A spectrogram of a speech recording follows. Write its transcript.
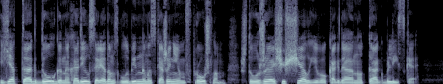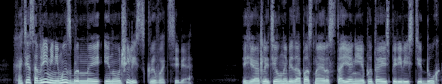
Я так долго находился рядом с глубинным искажением в прошлом, что уже ощущал его, когда оно так близко. Хотя со временем избранные и научились скрывать себя. Я отлетел на безопасное расстояние, пытаясь перевести дух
